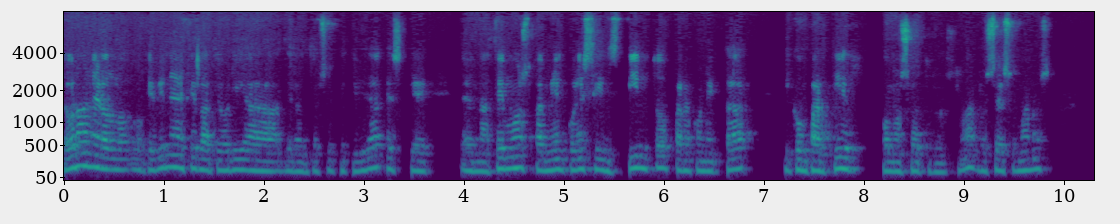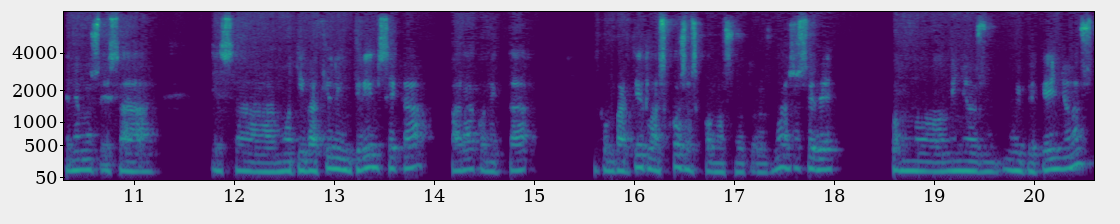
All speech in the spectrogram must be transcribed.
alguna manera, lo, que viene a decir la teoría de la intersubjetividad es que nacemos también con ese instinto para conectar y compartir con nosotros. Los seres humanos tenemos esa, esa motivación intrínseca para conectar y compartir las cosas con nosotros. ¿no? Eso se ve con niños muy pequeños,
